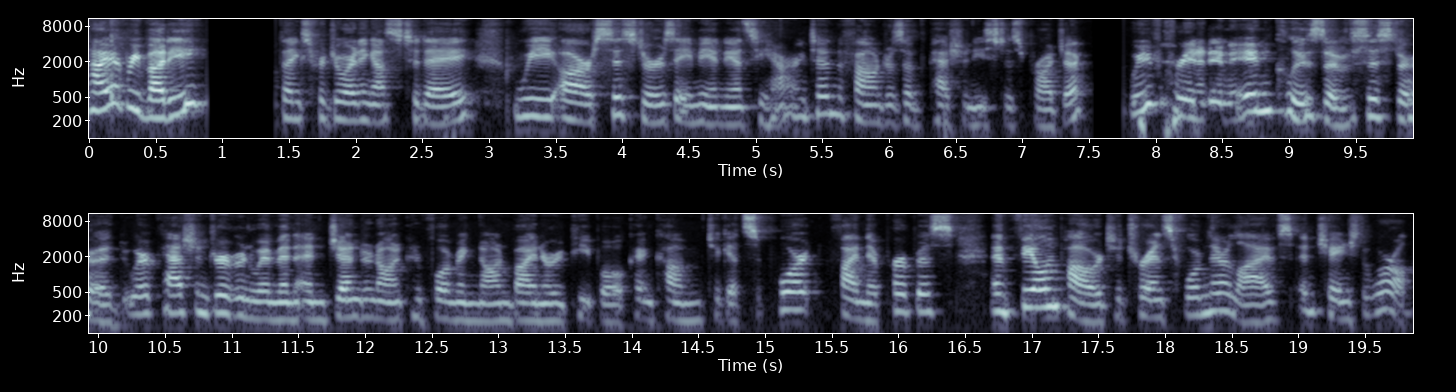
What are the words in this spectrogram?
Hi, everybody. Thanks for joining us today. We are sisters, Amy and Nancy Harrington, the founders of the Passionistas Project. We've created an inclusive sisterhood where passion driven women and gender non-conforming non binary people can come to get support, find their purpose, and feel empowered to transform their lives and change the world.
